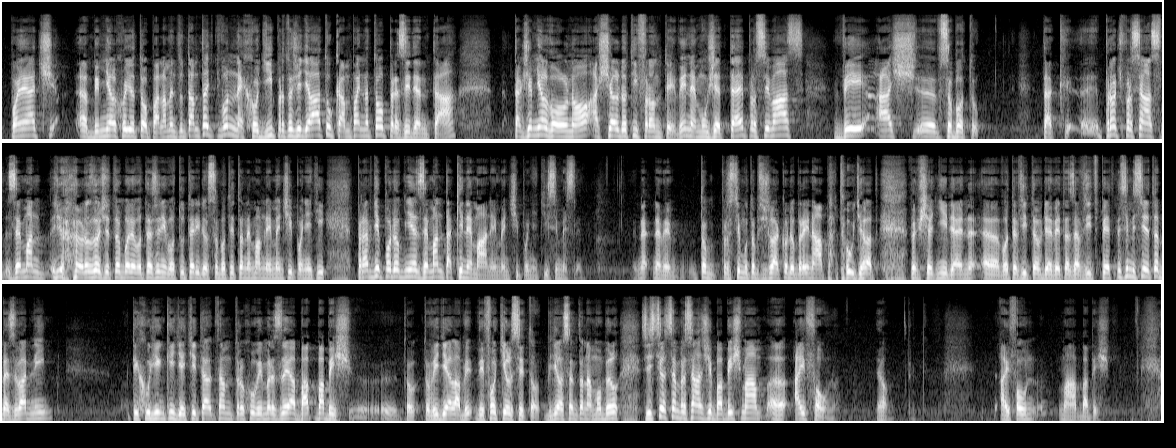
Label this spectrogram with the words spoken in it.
poněvadž eh, by měl chodit do toho parlamentu. Tam teď on nechodí, protože dělá tu kampaň na toho prezidenta, takže měl volno a šel do té fronty. Vy nemůžete, prosím vás, vy až eh, v sobotu. Tak eh, proč, prosím vás, Zeman rozhodl, že to bude otevřený od úterý do soboty, to nemám nejmenší ponětí. Pravděpodobně Zeman taky nemá nejmenší ponětí, si myslím. Ne, nevím, to prostě mu to přišlo jako dobrý nápad to udělat ve všední den, uh, otevřít to v 9 a zavřít v 5. Myslím si, že to je bezvadný. Ty chudinky děti ta, tam trochu vymrzly a ba, Babiš to, to viděl a vy, vyfotil si to. Viděl jsem to na mobilu. Zjistil jsem, prosím vás, že Babiš má uh, iPhone. Jo? iPhone má Babiš.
